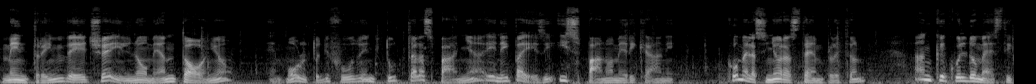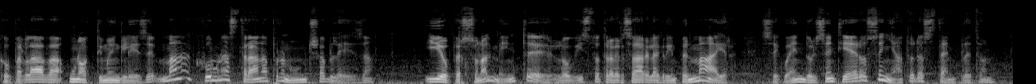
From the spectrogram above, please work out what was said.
mentre invece il nome Antonio è molto diffuso in tutta la Spagna e nei paesi ispanoamericani. Come la signora Stempleton, anche quel domestico parlava un ottimo inglese, ma con una strana pronuncia blesa. Io personalmente l'ho visto attraversare la Grimpen Mire, seguendo il sentiero segnato da Stempleton.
